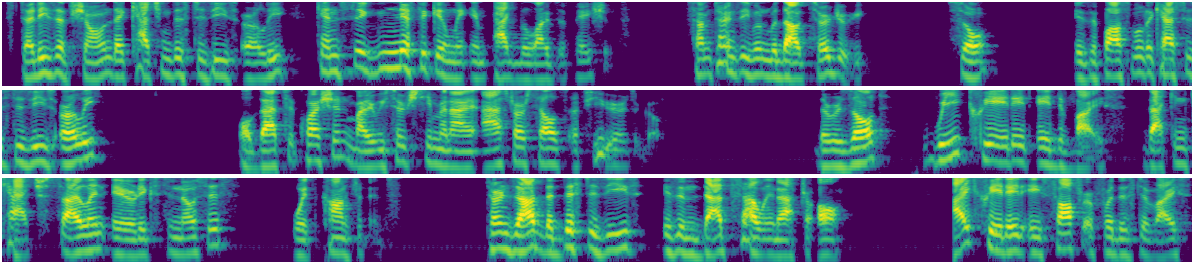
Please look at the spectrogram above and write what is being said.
Studies have shown that catching this disease early can significantly impact the lives of patients, sometimes even without surgery. So, is it possible to catch this disease early? Well, that's a question my research team and I asked ourselves a few years ago. The result? We created a device that can catch silent aortic stenosis with confidence. Turns out that this disease isn't that silent after all. I created a software for this device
